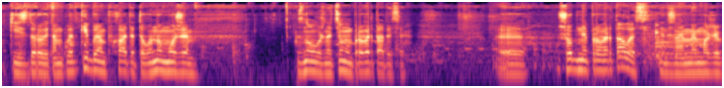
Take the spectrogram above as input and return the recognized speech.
якісь здорові там клетки будемо пхати, то воно може знову ж на цьому провертатися. Е, щоб не проверталось, я не знаю, ми може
